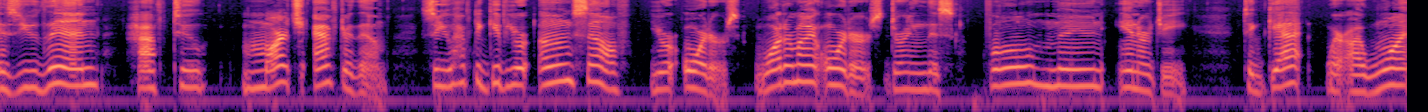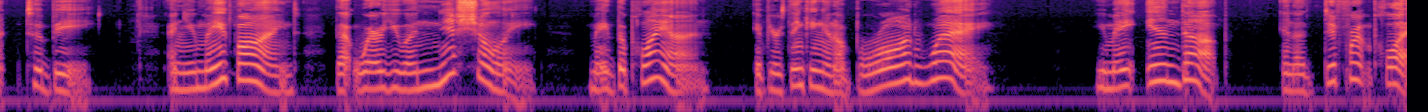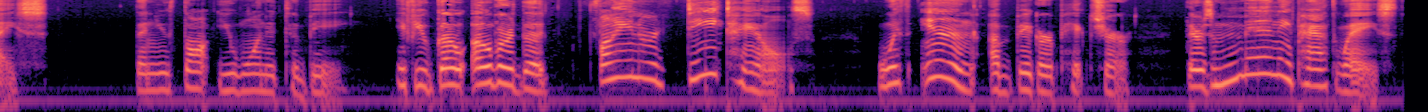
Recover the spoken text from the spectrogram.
is you then have to march after them so you have to give your own self your orders. What are my orders during this full moon energy to get where I want to be? And you may find that where you initially made the plan, if you're thinking in a broad way, you may end up in a different place than you thought you wanted to be. If you go over the finer details within a bigger picture, there's many pathways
